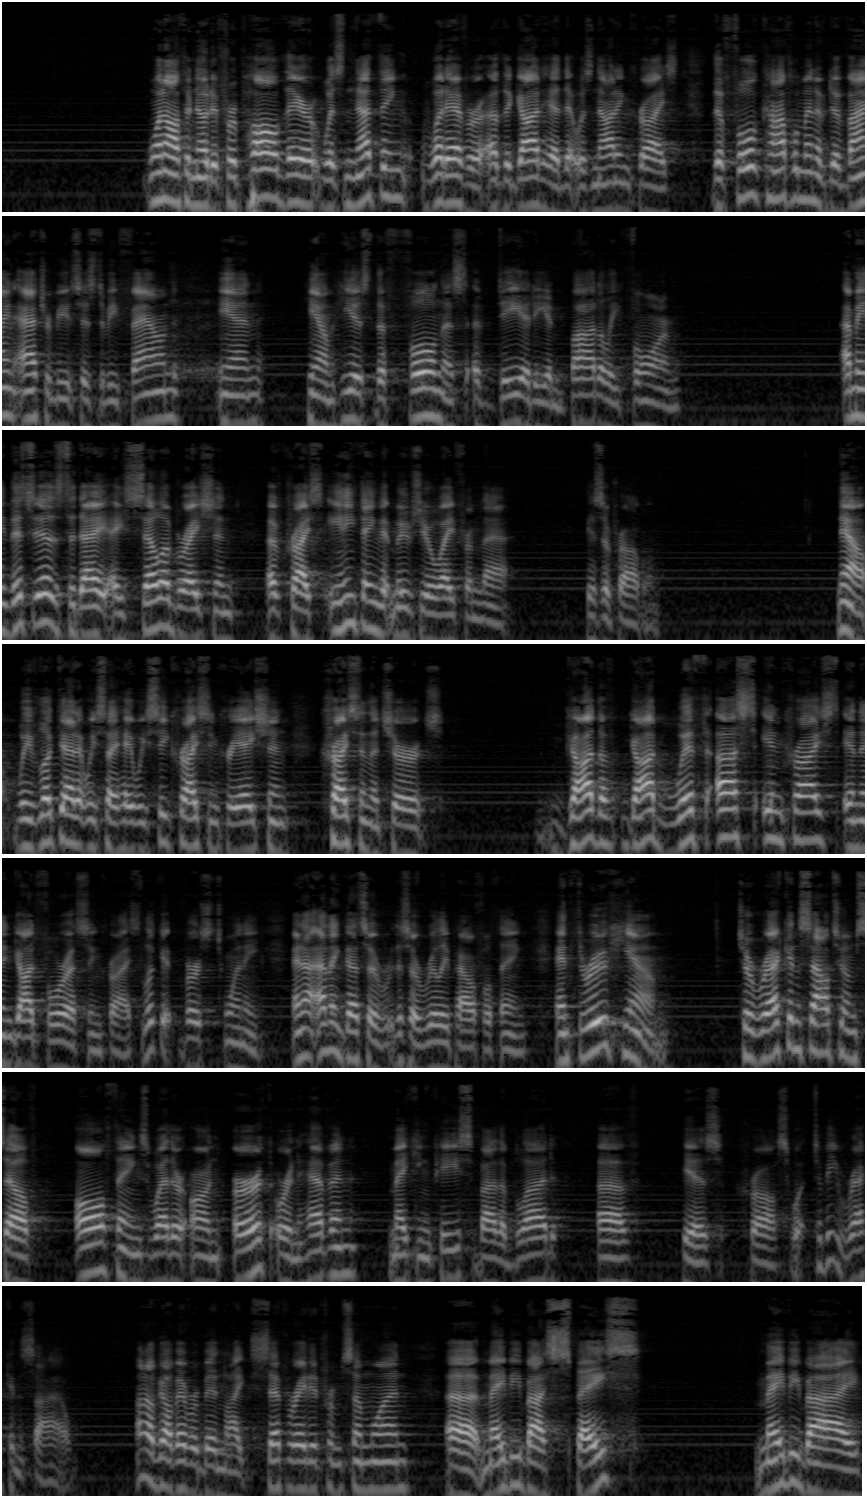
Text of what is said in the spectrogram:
One author noted, For Paul, there was nothing whatever of the Godhead that was not in Christ. The full complement of divine attributes is to be found in him. He is the fullness of deity in bodily form. I mean, this is today a celebration of Christ. Anything that moves you away from that is a problem. Now, we've looked at it, we say, hey, we see Christ in creation, Christ in the church. God, the, God with us in Christ, and then God for us in Christ. Look at verse 20. And I, I think that's a, this is a really powerful thing. And through him, to reconcile to himself all things, whether on earth or in heaven, making peace by the blood of his cross. What, to be reconciled. I don't know if y'all have ever been like separated from someone, uh, maybe by space, maybe by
